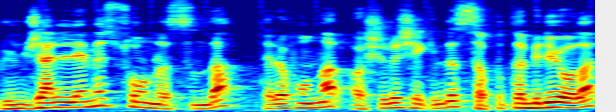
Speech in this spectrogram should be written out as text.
güncelleme sonrasında telefonlar aşırı şekilde sapıtabiliyorlar.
